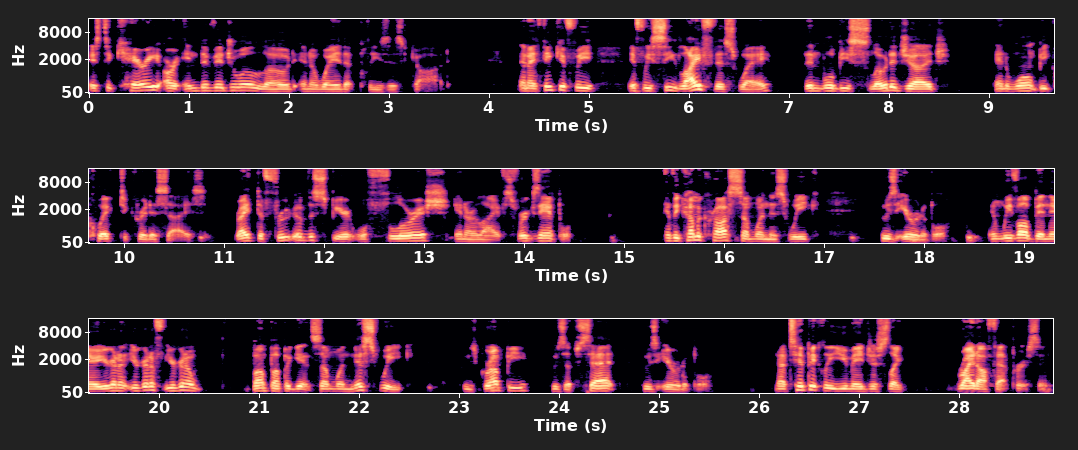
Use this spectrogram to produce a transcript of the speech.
is to carry our individual load in a way that pleases God. And I think if we if we see life this way, then we'll be slow to judge and won't be quick to criticize. Right? The fruit of the spirit will flourish in our lives. For example, if we come across someone this week who's irritable, and we've all been there, you're gonna you're gonna you're gonna bump up against someone this week who's grumpy, who's upset, who's irritable. Now, typically, you may just like write off that person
